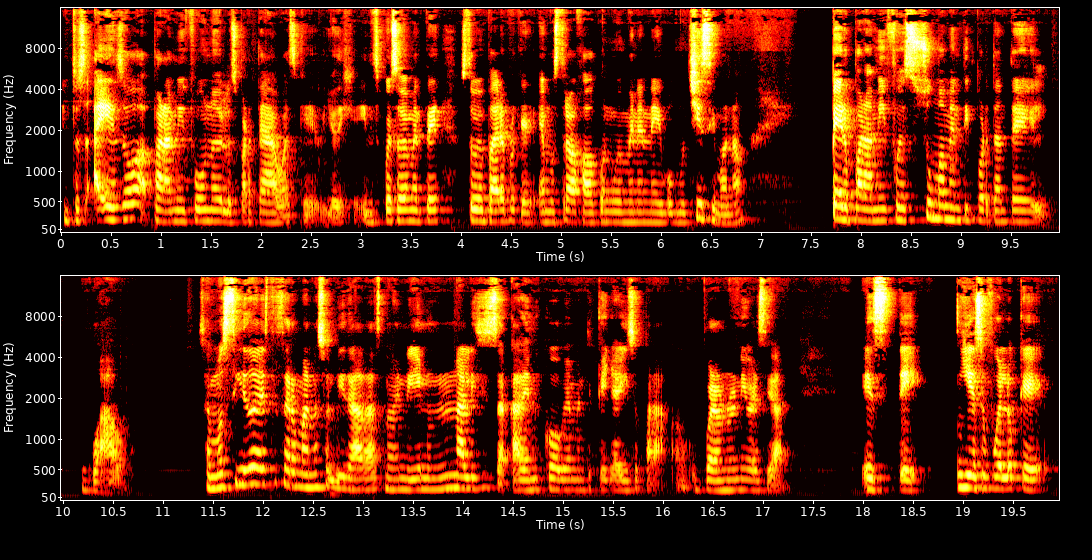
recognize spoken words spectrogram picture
Entonces, eso para mí fue uno de los parteaguas que yo dije. Y después, obviamente, estuve padre porque hemos trabajado con Women Enable muchísimo, ¿no? Pero para mí fue sumamente importante el wow. O sea, hemos sido estas hermanas olvidadas, ¿no? Y en un análisis académico, obviamente, que ella hizo para, para una universidad. Este, y eso fue lo que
